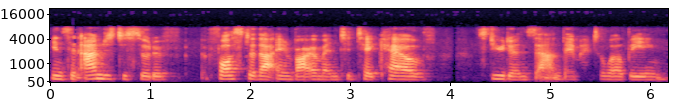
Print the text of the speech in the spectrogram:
in St Andrews to sort of foster that environment to take care of students and their mental well-being?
